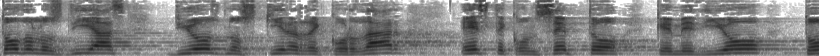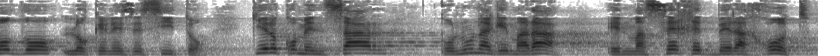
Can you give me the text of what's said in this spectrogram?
todos los días Dios nos quiere recordar este concepto que me dio todo lo que necesito. Quiero comenzar con una Gemara en Masejet Berajot.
